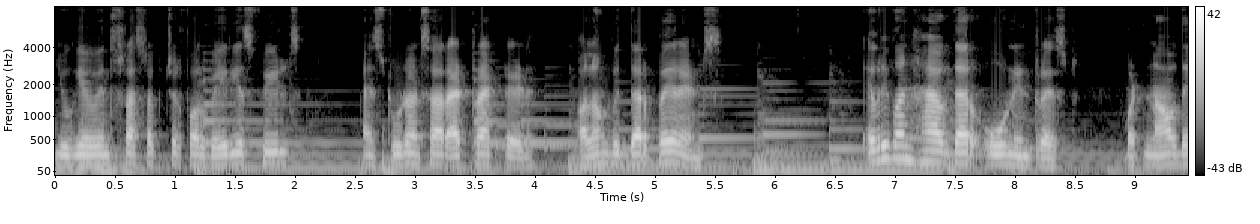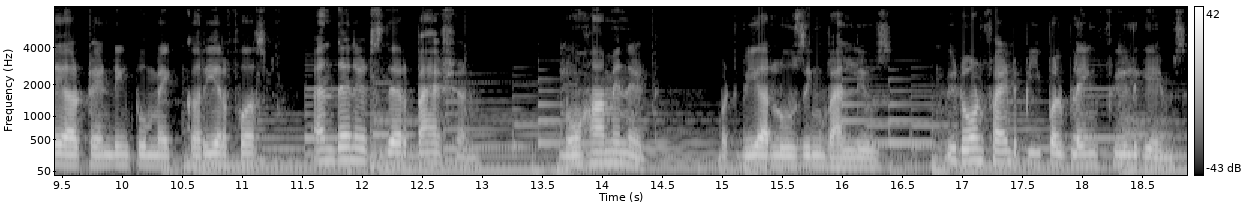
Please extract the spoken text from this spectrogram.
You give infrastructure for various fields and students are attracted along with their parents. Everyone have their own interest, but now they are tending to make career first and then it's their passion. No harm in it, but we are losing values. We don't find people playing field games.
